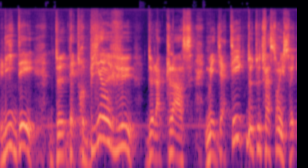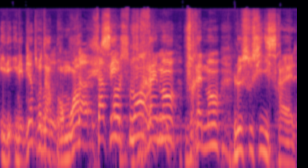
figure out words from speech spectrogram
l'idée d'être bien vu de la classe médiatique. De toute façon, il, est bien trop tard pour moi. C'est vraiment, vraiment le souci d'Israël.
